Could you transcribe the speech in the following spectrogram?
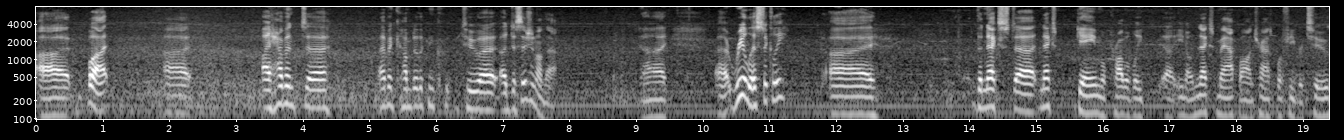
uh, but uh, I haven't I haven't come to the to a, a, decision on that. realistically, the next next game will probably uh, you know, next map on Transport Fever 2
